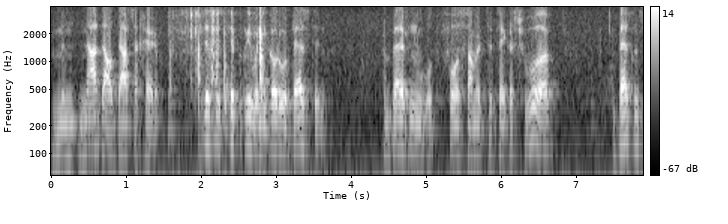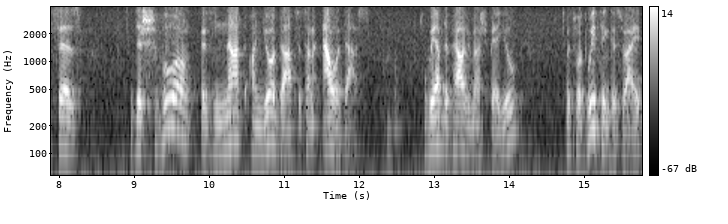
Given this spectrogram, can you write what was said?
nadal das acherim, this is typically when you go to a beis din, and beis din will force someone to take a shvuah. Beis din says the shvuah is not on your das; it's on our das. We have the power to mashpeh you. It's what we think is right,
